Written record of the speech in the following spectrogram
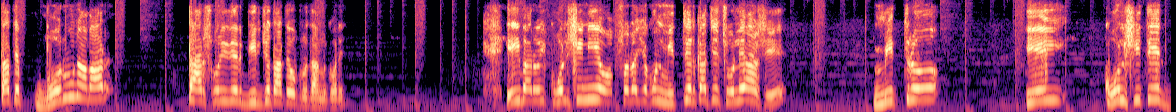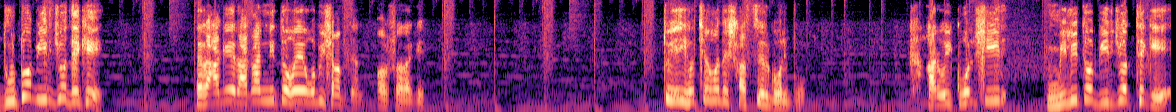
তাতে বরুণ আবার তার শরীরের বীর্য তাতেও প্রদান করে। এইবার ওই কলসি নিয়ে অপসরা যখন মিত্রের কাছে চলে আসে, মিত্র এই কলসিতে দুটো বীর্য দেখে রাগে রাগান্বিত হয়ে অভিশাপ দেন অপসরাকে। তো এই হচ্ছে আমাদের শাস্ত্রের গল্প। আর ওই কলসির মিলিত বীর্যর থেকে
